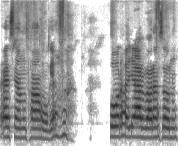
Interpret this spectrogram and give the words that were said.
ਪੈਸਿਆਂ ਨੂੰ ਥਾਂ ਹੋ ਗਿਆ। ਹੋਰ 1000 1200 ਨੂੰ।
